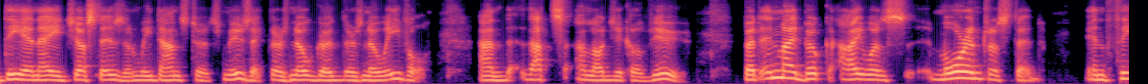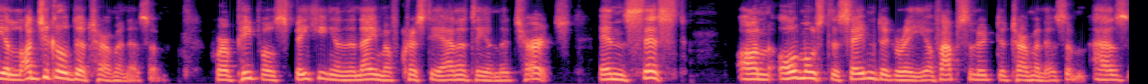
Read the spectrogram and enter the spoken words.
DNA just is, and we dance to its music. There's no good, there's no evil. And that's a logical view. But in my book, I was more interested in theological determinism, where people speaking in the name of Christianity and the church insist on almost the same degree of absolute determinism as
